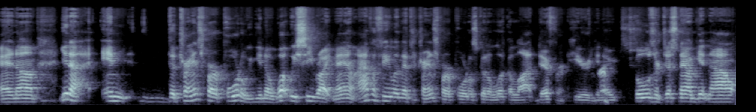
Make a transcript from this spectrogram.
and um, you know, in the transfer portal, you know, what we see right now, I have a feeling that the transfer portal is going to look a lot different here. You know, schools are just now getting out,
